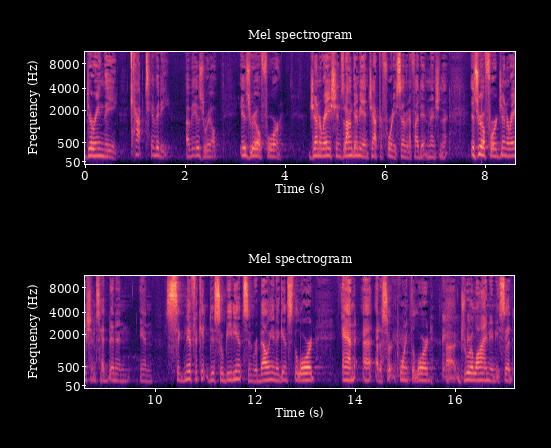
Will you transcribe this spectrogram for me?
during the captivity of Israel. Israel for generations, and I'm going to be in chapter 47 if I didn't mention that. Israel for generations had been in, in significant disobedience and rebellion against the Lord. And uh, at a certain point, the Lord uh, drew a line and he said,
